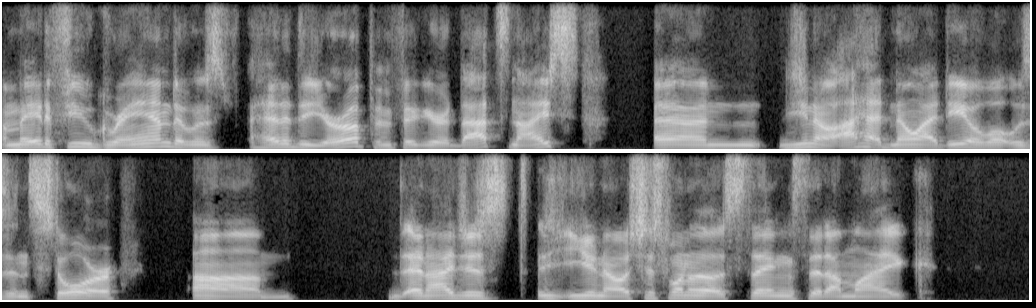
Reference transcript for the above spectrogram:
I made a few grand and was headed to Europe and figured that's nice. And you know, I had no idea what was in store. Um and I just you know, it's just one of those things that I'm like,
